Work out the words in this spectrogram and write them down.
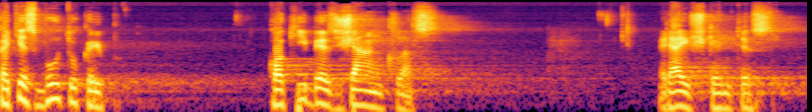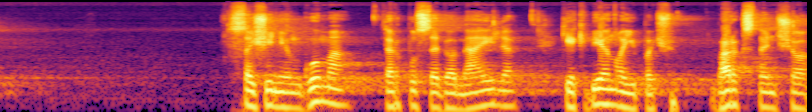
kad jis būtų kaip kokybės ženklas, reiškiantis sažiningumą, tarpusavio meilę, kiekvieno ypač vargstančio,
